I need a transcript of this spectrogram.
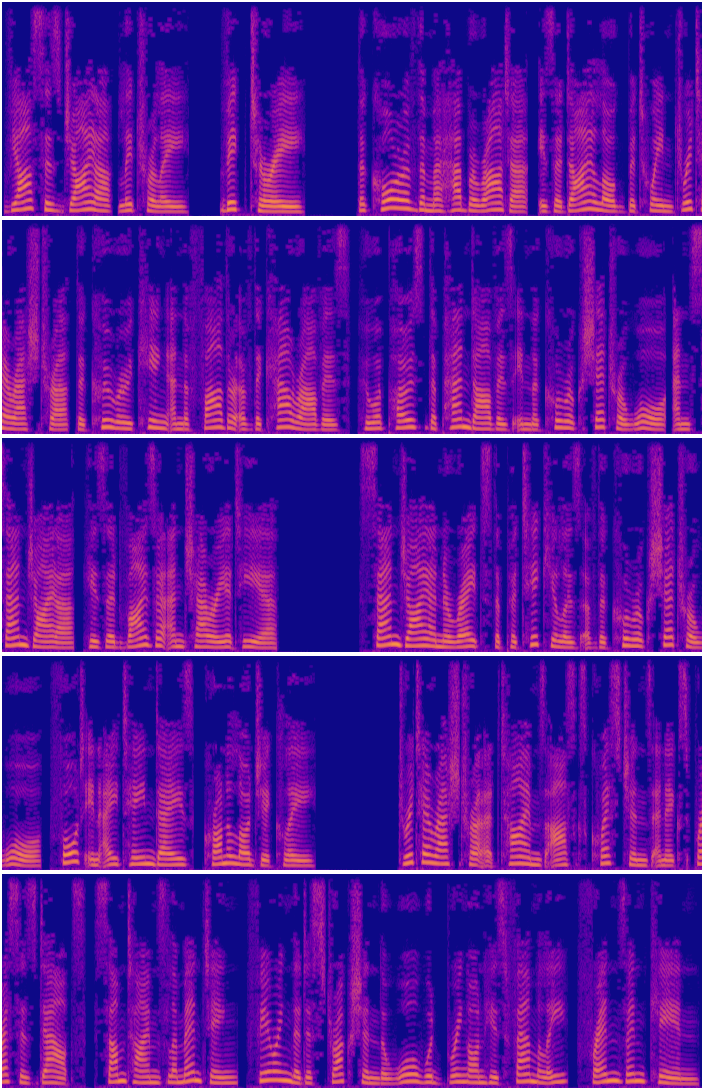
Vyasa's Jaya literally, victory. The core of the Mahabharata, is a dialogue between Dhritarashtra the Kuru king and the father of the Kauravas, who opposed the Pandavas in the Kurukshetra war and Sanjaya, his advisor and charioteer. Sanjaya narrates the particulars of the Kurukshetra war, fought in 18 days, chronologically. Dhritarashtra at times asks questions and expresses doubts, sometimes lamenting, fearing the destruction the war would bring on his family, friends and kin.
